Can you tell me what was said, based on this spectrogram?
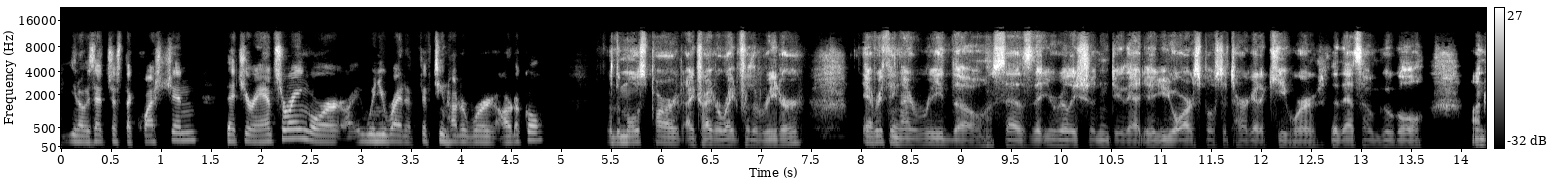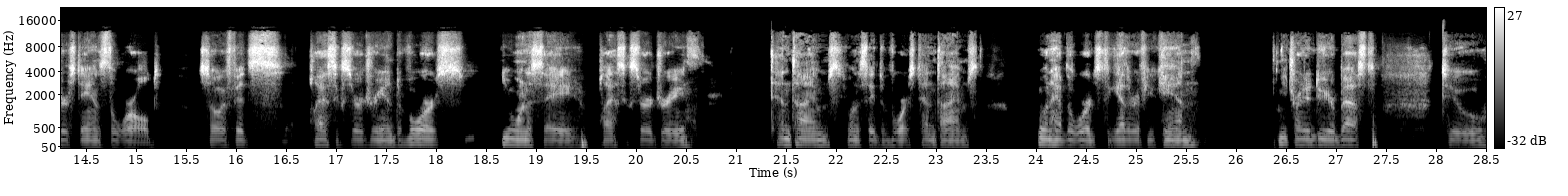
you know, is that just the question that you're answering or uh, when you write a 1500 word article? For the most part, I try to write for the reader. Everything I read, though, says that you really shouldn't do that. You are supposed to target a keyword. That that's how Google understands the world. So if it's plastic surgery and divorce, you want to say plastic surgery 10 times, you want to say divorce 10 times. You want to have the words together if you can. You try to do your best to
